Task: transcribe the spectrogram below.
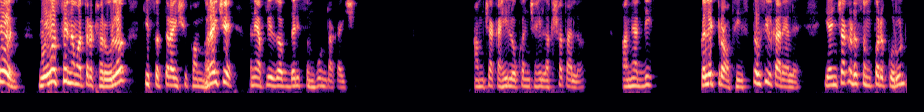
पण व्यवस्थेनं मात्र ठरवलं की सत्तरऐंशी फॉर्म भरायचे आणि आपली जबाबदारी संपून टाकायची. आमच्या काही लोकांच्याही लक्षात आलं. आम्ही अगदी कलेक्टर ऑफिस तहसील कार्यालय यांच्याकडे संपर्क करून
